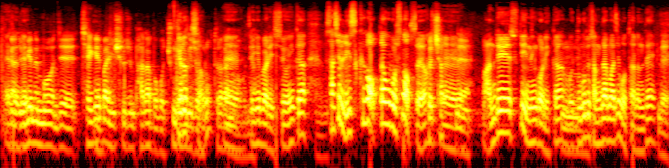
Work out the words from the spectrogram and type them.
그러니까 여기는 뭐 이제 재개발 이슈를 좀 바라보고 중장기적으로 들어가는 네, 거군요. 재개발 이슈. 그러니까 사실 리스크가 없다고 볼 수는 없어요. 그렇죠. 네. 안될 수도 있는 거니까 뭐 음. 누구도 장담하지 못하는데 네.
